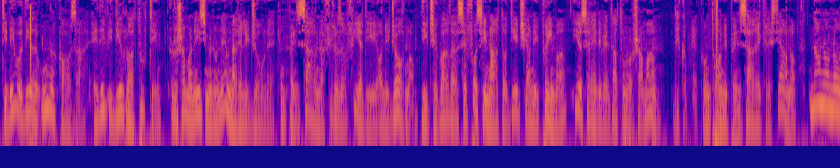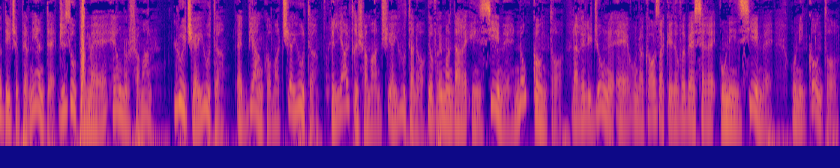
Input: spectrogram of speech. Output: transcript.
ti devo dire una cosa e devi dirlo a tutti. Lo sciamanesimo non è una religione, un pensare, una filosofia di ogni giorno. Dice, guarda, se fossi nato dieci anni prima, io sarei diventato uno sciaman. Dico, contro ogni pensare cristiano. No, no, no, dice per niente. Gesù per me è uno sciaman. Lui ci aiuta, è bianco ma ci aiuta e gli altri sciaman ci aiutano. Dovremmo andare insieme, non contro. La religione è una cosa che dovrebbe essere un insieme, un incontro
